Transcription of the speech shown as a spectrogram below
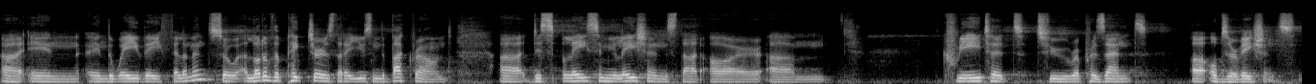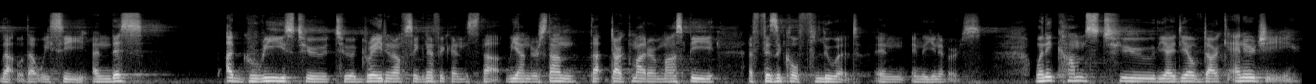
uh, in, in the way they filament. So a lot of the pictures that I use in the background uh, display simulations that are um, created to represent uh, observations that, that we see. And this agrees to, to a great enough significance that we understand that dark matter must be a physical fluid in, in the universe. When it comes to the idea of dark energy,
